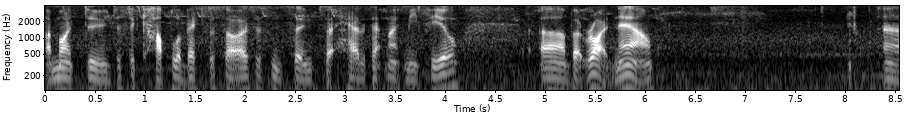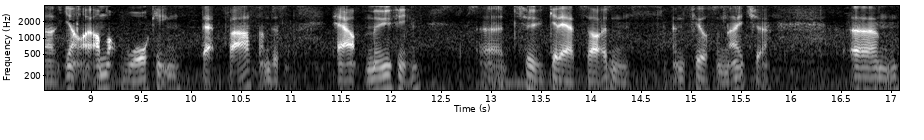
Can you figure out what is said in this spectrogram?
I might do just a couple of exercises and see so how does that make me feel. Uh, but right now, uh, you know, I'm not walking that fast. I'm just out moving uh, to get outside and, and feel some nature. Um,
